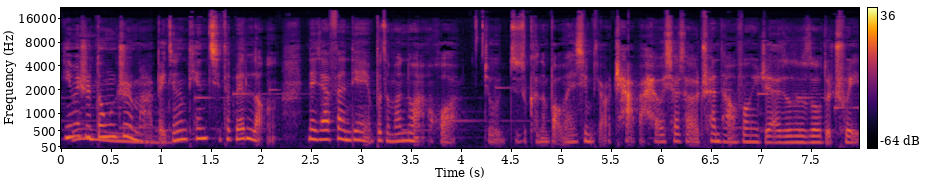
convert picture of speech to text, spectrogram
因为是冬至嘛，北京天气特别冷，那家饭店也不怎么暖和，就就可能保温性比较差吧。还有小小的穿堂风一直在嗖嗖嗖的吹，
